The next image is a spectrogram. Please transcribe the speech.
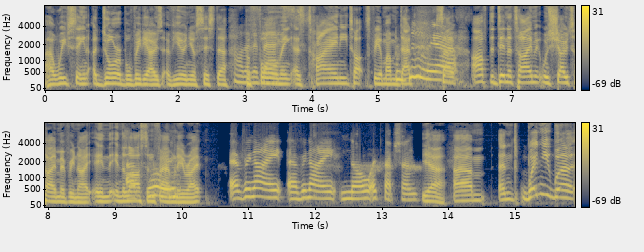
Uh, we've seen adorable videos of you and your sister Oh, performing as tiny tots for your mum and dad. Yeah. So after dinner time, it was showtime every night in, in the Larsson Absolutely. family, right? Every night, every night, no exception. Yeah. Um, and when you were,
